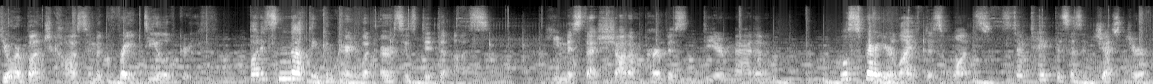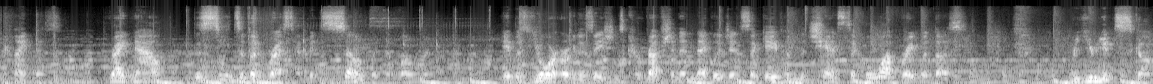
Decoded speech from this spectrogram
Your bunch caused him a great deal of grief, but it's nothing compared to what Ursus did to us. He missed that shot on purpose, dear madam. We'll spare your life this once, so take this as a gesture of kindness. Right now, the seeds of unrest have been sown within Lungmen. It was your organization's corruption and negligence that gave him the chance to cooperate with us. Reunion scum,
